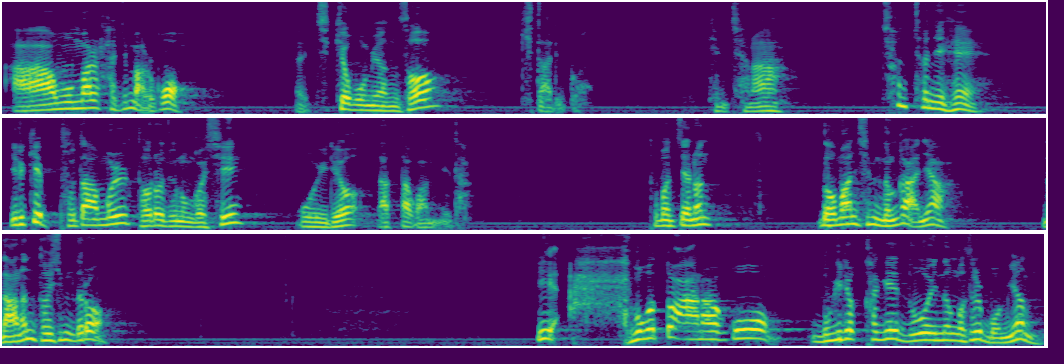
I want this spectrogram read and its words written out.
아무 말 하지 말고 지켜보면서 기다리고 괜찮아 천천히 해 이렇게 부담을 덜어주는 것이 오히려 낫다고 합니다. 두 번째는 너만 힘든 거 아니야. 나는 더 힘들어. 이 아무것도 안 하고 무기력하게 누워 있는 것을 보면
